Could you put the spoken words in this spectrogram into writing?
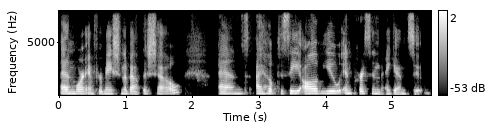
and more information about the show. And I hope to see all of you in person again soon.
